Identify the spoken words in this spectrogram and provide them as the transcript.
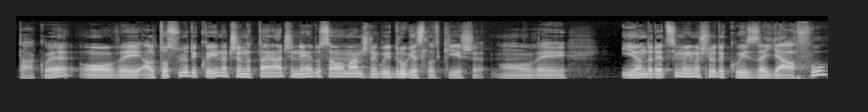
Tako je, ove, ali to su ljudi koji inače na taj način ne jedu samo manč, nego i druge slatkiše. Ove, I onda recimo imaš ljude koji za jafu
